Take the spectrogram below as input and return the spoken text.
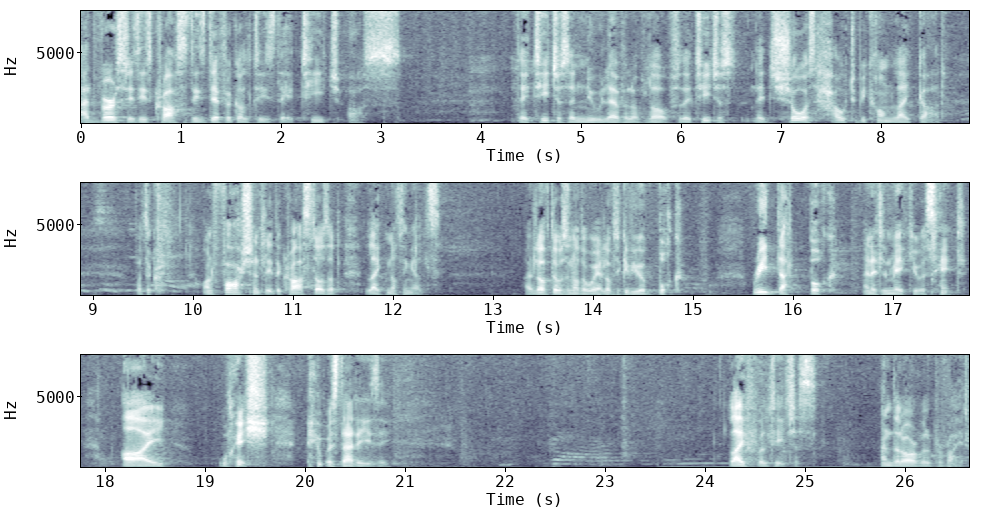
adversities, these crosses, these difficulties, they teach us. They teach us a new level of love. So they teach us, they show us how to become like God. But the, unfortunately, the cross does it like nothing else. I'd love there was another way. I'd love to give you a book. Read that book, and it'll make you a saint. I wish it was that easy. Life will teach us, and the Lord will provide.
